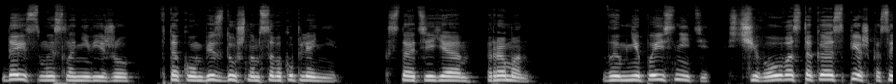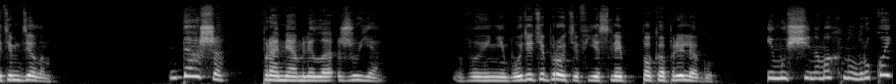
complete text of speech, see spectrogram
Да и смысла не вижу в таком бездушном совокуплении. Кстати, я Роман. Вы мне поясните, с чего у вас такая спешка с этим делом?» «Даша!» – промямлила жуя. «Вы не будете против, если пока прилягу?» И мужчина махнул рукой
